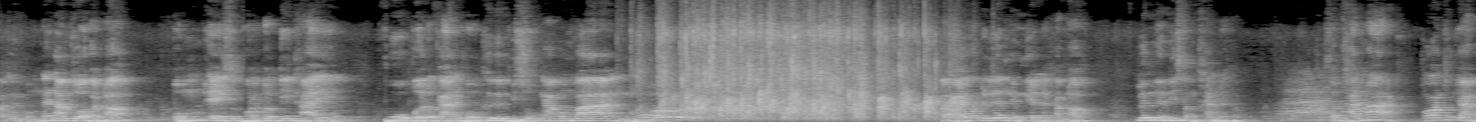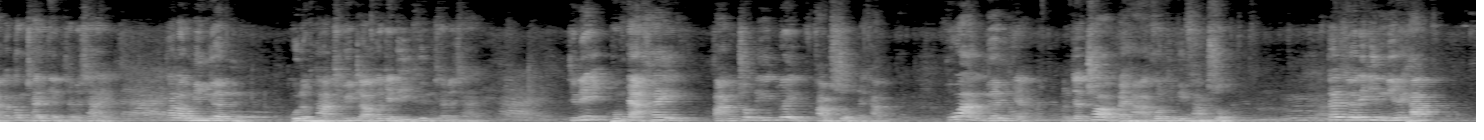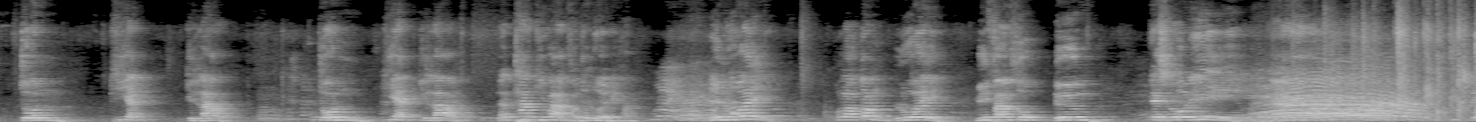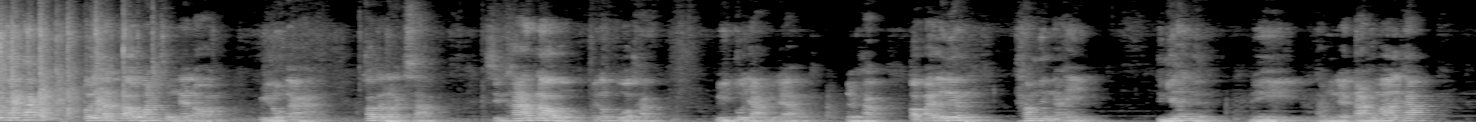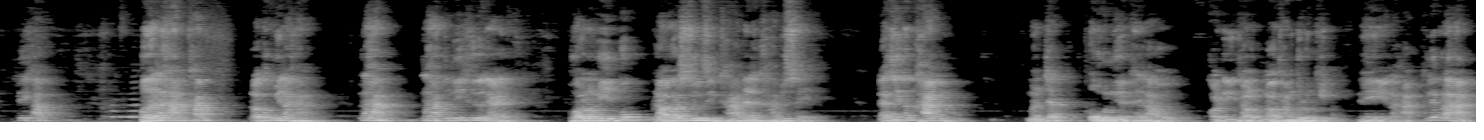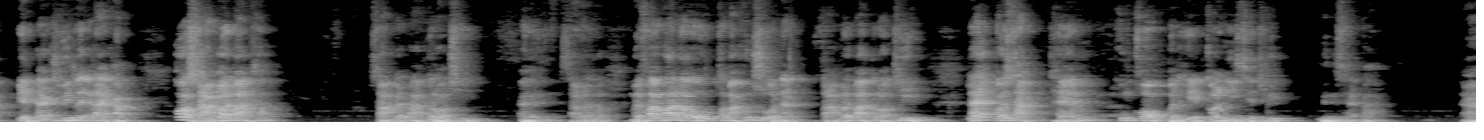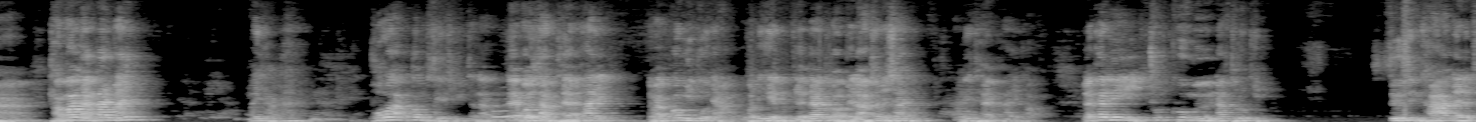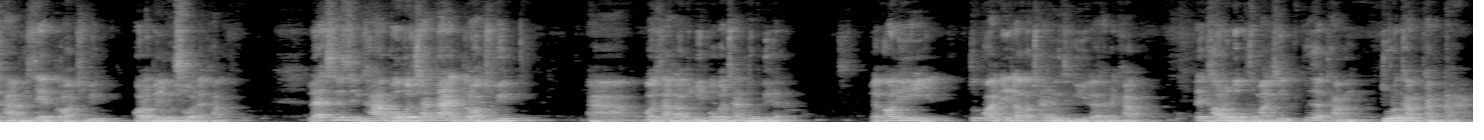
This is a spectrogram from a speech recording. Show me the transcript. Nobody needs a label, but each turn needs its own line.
อนอื่นผมแนะนำตัวก่อนเนาะผมเอกสุพจน์ดนตรีไทย ผู้เปิดโอกาสให้ผมคือพิสุขงามวงวานต่อไปก็เป็นเรื่องเงินเงินแล้วครับเนาะเรื่องเงินนี่สำคัญไหมครับสำคัญมาก เพราะว่าทุกอย่างก็ต้องใช้เงินใช่ไหมใช่ ถ้าเรามีเงินคุณภาพชีวิตเราก็จะดีขึ้นใช่ไหมใช่ ทีนี้ผมอยากให้ฟังช่วงนี้ด้วยความสุขนะครับ เพราะว่าเงินเนี่ยมันจะชอบไปหาคนที่มีความสุขท่านเคยได้ยินนี้ไหมครับ จนเครียดกินเหล้าจนเครียดกินเหล้าแล้วท่านคิดว่าเขาจะรวยไหมครับ ไม่รวยพวกเราต้องรวยมีความสุขดื่มเอสโ d ดีเป็นไงครับบริษัทเรามั่นคงแน่นอน มีโรงงานเข้าตลาดหลักทรัพย์สินค้าของเราไม่ต้องกลัวครับ มีตัวอย่างอยู่แล้วนะครับ ต่อไปก็เรื่องทำยังไง ถึงจะได้เงินนี่ทำยังไงตามผมมาเลยครับ นี่ครับ เปิดรหัสครับ เราต้องมีรหัส รหัสรหัสตัวนี้คือไง พอเรามีปุ๊บเราก็ซื้อสินค้าในราคาพิเศษ และที่สำคัญมันจะโอนเงินให้เรากรณีเราเราทำธุรกิจนี่รหัสเรียกรหัสเปลี่ยนแปลงชีวิตเลยก็ได้ครับ ก็สามร้อยบาทครับสามร้อยบาทตลอดชีพสามร้อยบาทหมายความว่าเราสมัครหุ้นส่วนน่ะสามร้อยบาทตลอดชีพและบริษัทแถมคุ้มครองอุบัติเหตุกรณีเสียชีวิตหนึ่งแสนบาท ถามว่าอยากได้ไหม ไม่อยากได้ เพราะว่าต้องเสียชีวิตฉะนั้นแต่บริษัทแถมให้นะครับก็มีตัวอย่างอุบัติเหตุมันเกิดได้ตลอดเวลาใช่ไหมใช่ อันนี้แถมให้ครับ แล้วก็นี่ชุดคู่มือนักธุรกิจ ซื้อสินค้าในราคาพิเศษตลอดชีวิต เพราะเราเป็นหุ้นส่วนนะครับ และซื้อสินค้าโปรโมชั่นได้ตลอดชีวิตบริษัทเราจะมีโปรโมชั่นทุกเดือน แล้วก็นี่ทุกวันนี้เราก็ใช้มือถือแล้วใช่ไหมครับ ได้เข้าระบบสมาชิกเพื่อทำธุรกรรมต่าง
